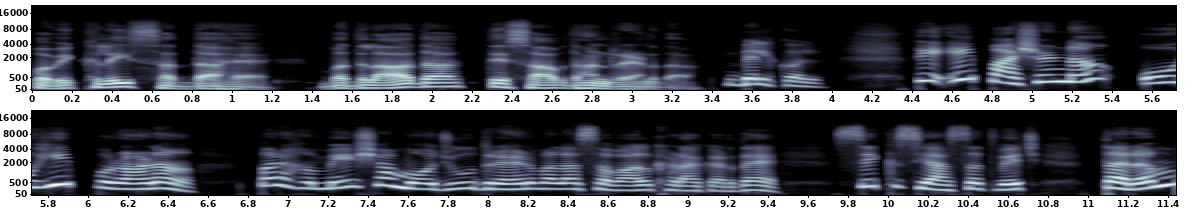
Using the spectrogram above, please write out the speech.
ਭਵਿੱਖ ਲਈ ਸੱਦਾ ਹੈ ਬਦਲਾਅ ਦਾ ਤੇ ਸਾਵਧਾਨ ਰਹਿਣ ਦਾ। ਬਿਲਕੁਲ। ਤੇ ਇਹ ਭਾਸ਼ਣ ਨਾ ਉਹੀ ਪੁਰਾਣਾ ਪਰ ਹਮੇਸ਼ਾ ਮੌਜੂਦ ਰਹਿਣ ਵਾਲਾ ਸਵਾਲ ਖੜਾ ਕਰਦਾ ਹੈ। ਸਿੱਖ ਸਿਆਸਤ ਵਿੱਚ ਧਰਮ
